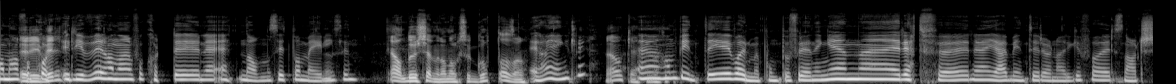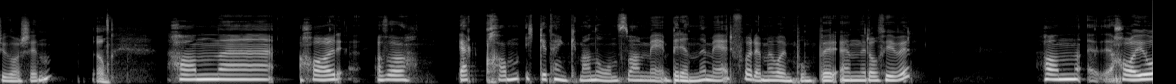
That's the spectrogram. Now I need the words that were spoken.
Han har forkort, River? River. Han forkorter navnet sitt på mailen sin. Ja, Du kjenner han også godt, altså? Ja, egentlig. Ja, okay. Eh, han begynte i Varmepumpeforeningen eh, rett før eh, jeg begynte i Rør-Norge for snart sju år siden. Ja. Han har Altså, jeg kan ikke tenke meg noen som med, brenner mer for det med varmepumper enn Rolf Iver. Han har jo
